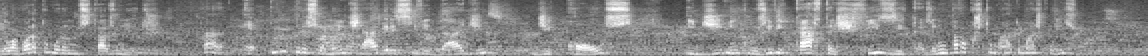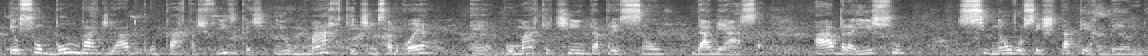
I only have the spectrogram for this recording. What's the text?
Eu agora estou morando nos Estados Unidos. Cara, é impressionante a agressividade de calls e de, inclusive, cartas físicas. Eu não estava acostumado mais com isso. Eu sou bombardeado com cartas físicas e o marketing, sabe qual é? É o marketing da pressão, da ameaça. Abra isso, senão você está perdendo.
